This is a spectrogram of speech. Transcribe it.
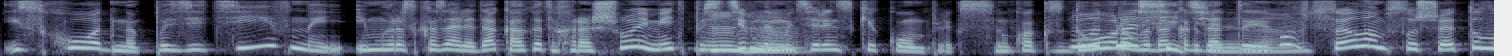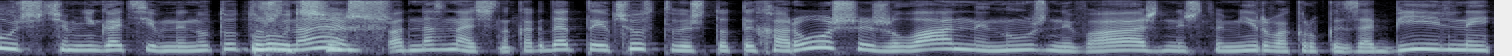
исходно позитивный, и мы рассказали, да, как это хорошо иметь позитивный Мгм. материнский комплекс. Ну, как здорово, да, когда ты... Ну, в целом, слушай, это лучше, чем негативный. Ну, тут Лучше. знаешь, однозначно, когда ты чувствуешь, что ты хороший, желанный, нужный, важный, что мир вокруг изобильный,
